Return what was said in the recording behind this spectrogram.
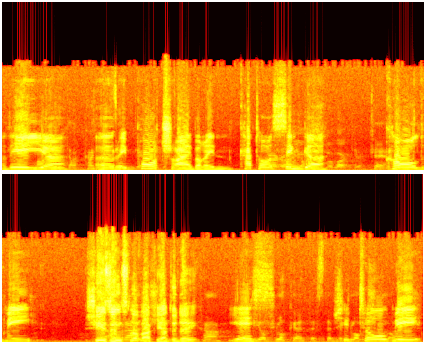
the uh, uh, Rapport Schreiberin, Katya Singer, called me She's in Slovakia today? Yes. She told me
